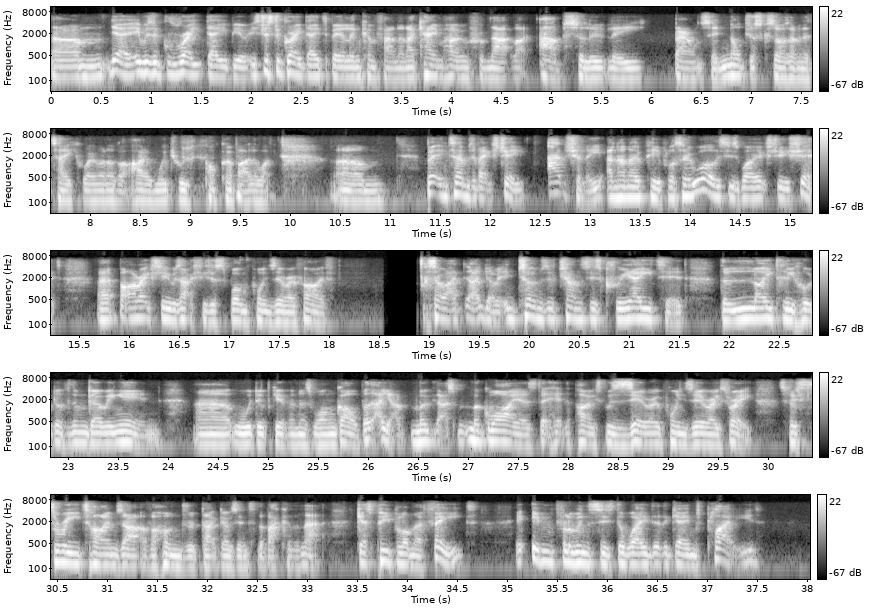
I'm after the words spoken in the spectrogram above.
um, yeah, it was a great debut. It's just a great day to be a Lincoln fan, and I came home from that like absolutely bouncing. Not just because I was having a takeaway when I got home, which was Poker, by the way. Um, but in terms of XG, actually, and I know people say, "Well, this is why XG is shit," uh, but our XG was actually just 1.05 so I, I, you know, in terms of chances created, the likelihood of them going in uh, would have given us one goal. But uh, yeah, that's Maguire's that hit the post was 0.03. So three times out of 100 that goes into the back of the net. Gets people on their feet. It influences the way that the game's played,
